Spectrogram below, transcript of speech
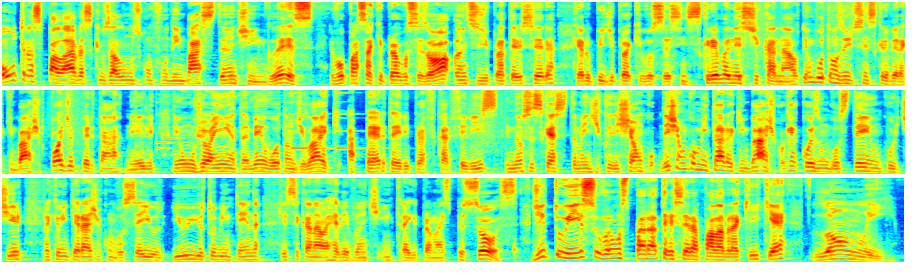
Outras palavras que os alunos confundem bastante em inglês, eu vou passar aqui para vocês. Ó, antes de ir para a terceira, quero pedir para que você se inscreva neste canal. Tem um botãozinho de se inscrever aqui embaixo, pode apertar nele. Tem um joinha também, um botão de like, aperta ele para ficar feliz. E não se esqueça também de deixar um, deixar um comentário aqui embaixo, qualquer coisa, um gostei, um curtir, para que eu interaja com você e o, e o YouTube entenda que esse canal é relevante e entregue para mais pessoas. Dito isso, vamos para a terceira palavra aqui, que é lonely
